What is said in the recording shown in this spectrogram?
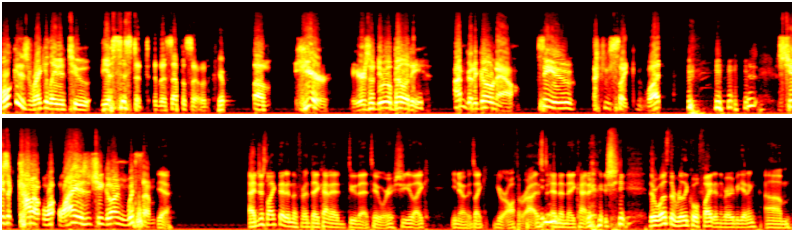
Vulcan is regulated to the assistant in this episode yep. of here, here's a new ability. I'm gonna go now. See you. I'm just like what? She's a kind of. Why isn't she going with them? Yeah. I just like that in the fr- they kind of do that too, where she like you know it's like you're authorized, and then they kind of she there was the really cool fight in the very beginning, um,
